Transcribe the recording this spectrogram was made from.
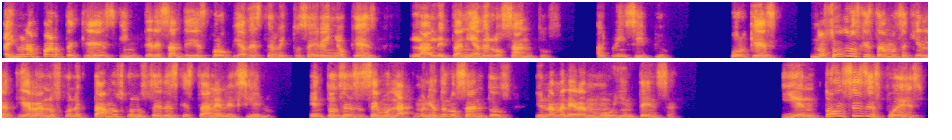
hay una parte que es interesante y es propia de este rito saireño, que es la letanía de los santos al principio, porque es nosotros que estamos aquí en la tierra nos conectamos con ustedes que están en el cielo. Entonces hacemos la comunión de los santos de una manera muy intensa. Y entonces después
